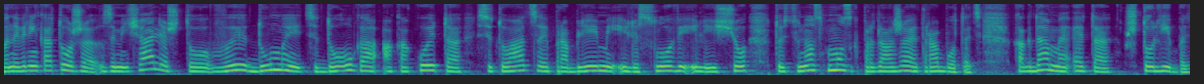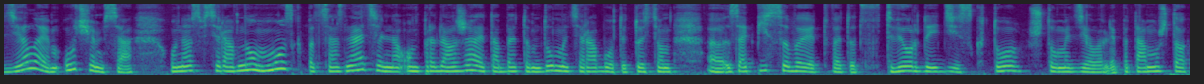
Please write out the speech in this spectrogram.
вы наверняка тоже замечали, что вы думаете долго о какой-то ситуации, проблеме или слове, или еще, то есть у нас мозг продолжает работать. Когда мы это что-либо делаем, учимся, у нас все равно мозг подсознательно, он продолжает об этом думать и работать, то есть он э, записывает в этот в твердый диск то, что мы делали. Потому что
